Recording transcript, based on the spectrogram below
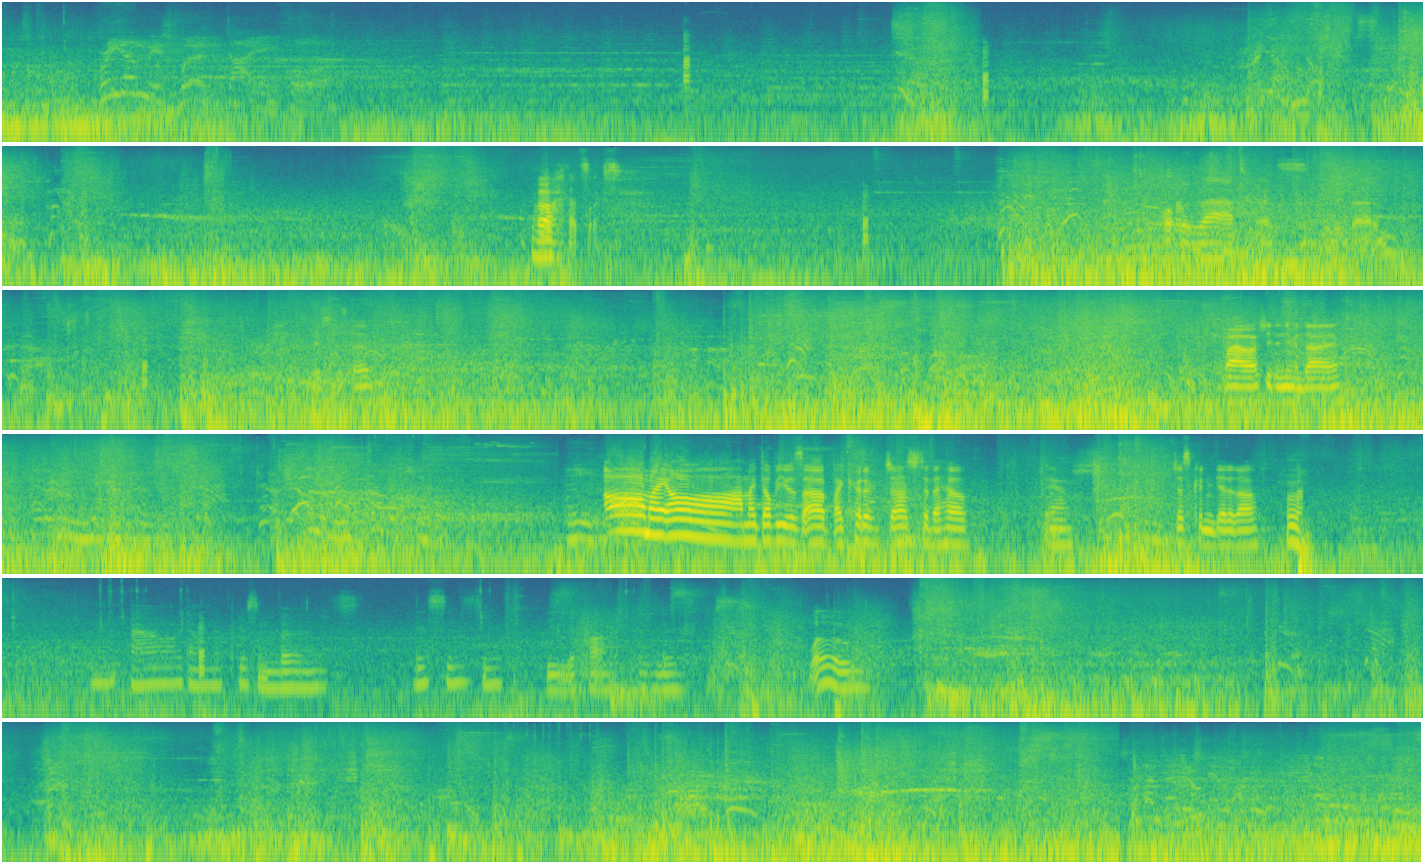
Freedom is worth Oh, that sucks. What was that? That's really bad. Lucian's dead. Wow, she didn't even die. Oh my oh my W is up. I could have just to the health. Damn. Just couldn't get it off. Hmm. Out on the prison bus. This is it, the apocalypse. Whoa.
